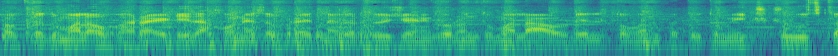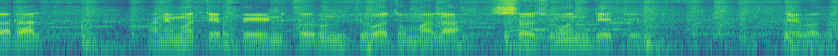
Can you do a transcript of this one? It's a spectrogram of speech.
फक्त तुम्हाला व्हरायटी दाखवण्याचा प्रयत्न करतो जेणेकरून तुम्हाला आवडेल तो गणपती तुम्ही चूज कराल आणि मग ते पेंट करून किंवा तुम्हाला सजवून देतील. हे बघा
